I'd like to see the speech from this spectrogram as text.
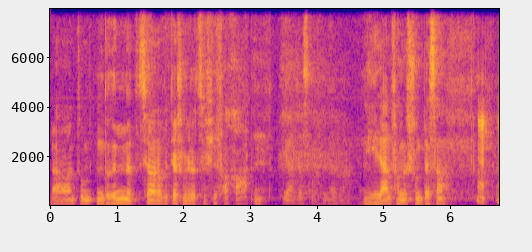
Ja, und so mittendrin, das ist ja, da wird ja schon wieder zu viel verraten. Ja, das ist auch wieder wahr. Nee, der Anfang ist schon besser.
